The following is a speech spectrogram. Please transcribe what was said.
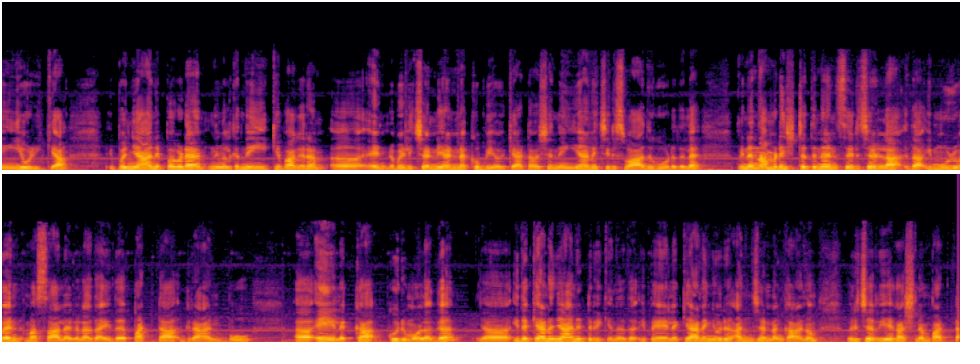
നെയ്യ് ഒഴിക്കുക. ഇപ്പം ഞാനിപ്പോൾ ഇവിടെ നിങ്ങൾക്ക് നെയ്യ്ക്ക് പകരം വെളിച്ചെണ്ണ എണ്ണക്ക് ഉപയോഗിക്കാം കേട്ടോ. പക്ഷേ നെയ്യാണ് ഇച്ചിരി സ്വാദ് കൂടുതൽ പിന്നെ നമ്മുടെ ഇഷ്ടത്തിനനുസരിച്ചുള്ള ഇതാ ഈ മുഴുവൻ മസാലകൾ അതായത് പട്ട ഗ്രാൻപൂ ഏലക്ക കുരുമുളക് ഇതൊക്കെയാണ് ഞാൻ ഇട്ടിരിക്കുന്നത് ഇപ്പോൾ ഏലക്കയാണെങ്കിൽ ഒരു അഞ്ചെണ്ണം കാണും. ഒരു ചെറിയ കഷ്ണം പട്ട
